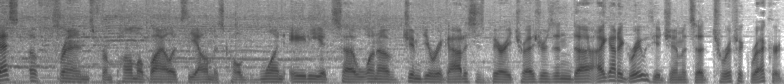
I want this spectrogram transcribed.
Best of Friends from Palma Violets. The album is called 180. It's uh, one of Jim DeRogatis' buried treasures, and uh, I got to agree with you, Jim. It's a terrific record.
